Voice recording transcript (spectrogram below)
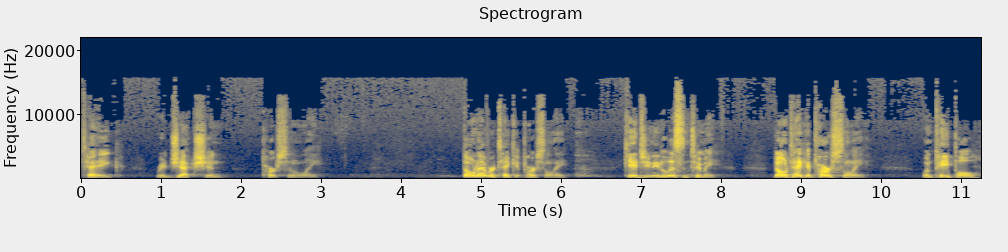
take rejection personally. Don't ever take it personally. Kids, you need to listen to me. Don't take it personally. when people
